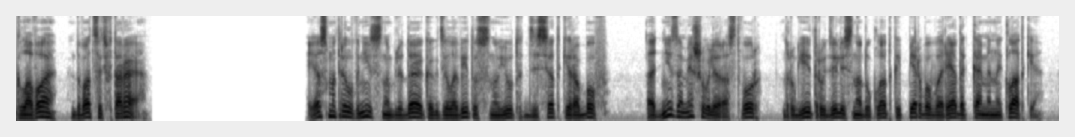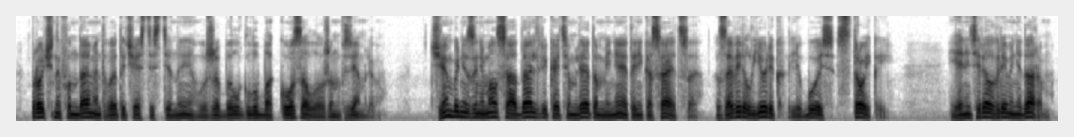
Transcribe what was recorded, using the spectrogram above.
Глава 22. Я смотрел вниз, наблюдая, как деловито снуют десятки рабов. Одни замешивали раствор, другие трудились над укладкой первого ряда каменной кладки. Прочный фундамент в этой части стены уже был глубоко заложен в землю. «Чем бы ни занимался Адальрик этим летом, меня это не касается», — заверил Йорик, любуясь стройкой. Я не терял времени даром.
